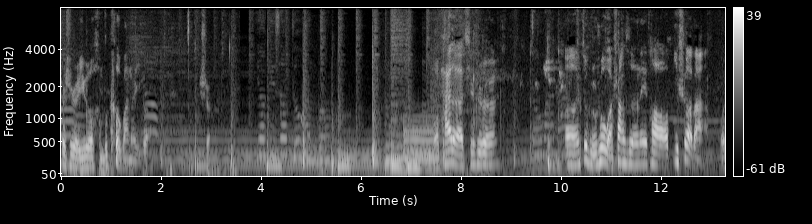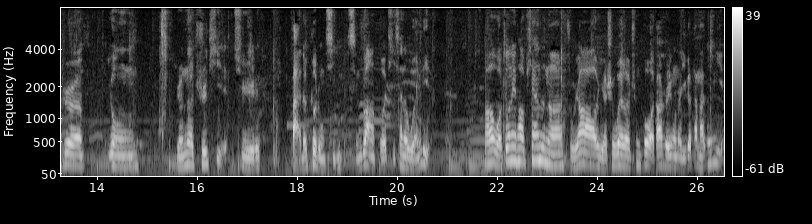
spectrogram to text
这是一个很不客观的一个事。我拍的其实。呃，就比如说我上次那套毕设吧，我是用人的肢体去摆的各种形形状和体现的纹理。然后我做那套片子呢，主要也是为了衬托我当时用的一个蛋白工艺。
